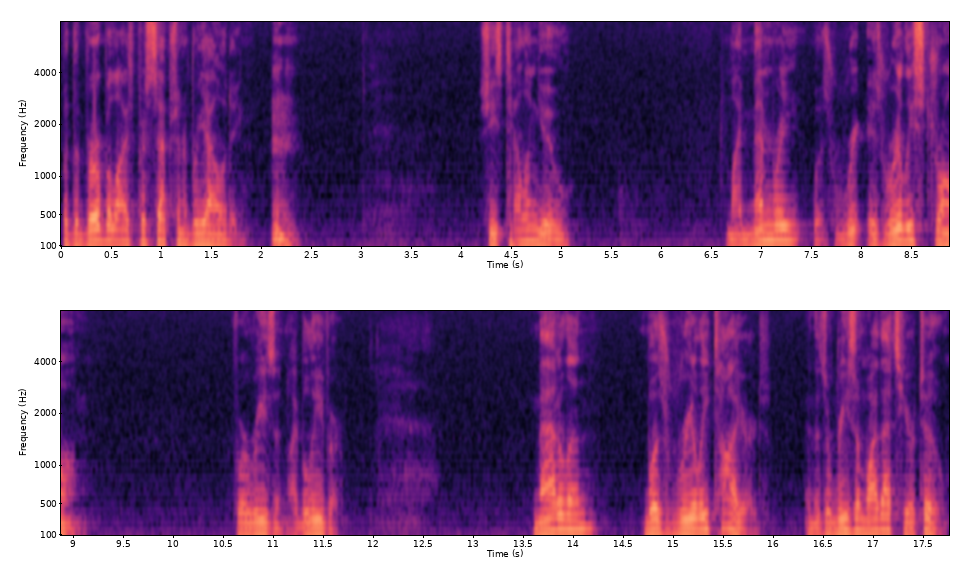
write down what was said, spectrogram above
but the verbalized perception of reality. She's telling you, my memory was re- is really strong for a reason. I believe her. Madeleine was really tired, and there's a reason why that's here too.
